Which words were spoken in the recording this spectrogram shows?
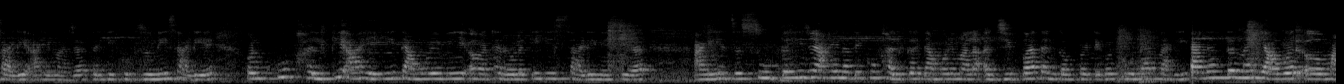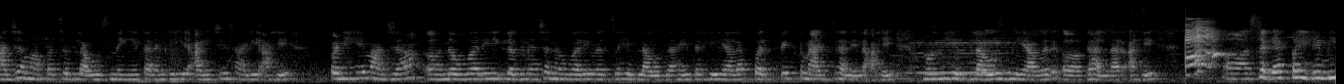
साडी आहे माझ्या तर ही खूप जुनी साडी आहे. पण खूप हलकी आहे ही त्यामुळे मी ठरवलं की ही साडी नेसूयात. आणि ह्याचं सूटही जे आहे ना ते खूप हलकं आहे त्यामुळे मला अजिबात अनकम्फर्टेबल होणार नाही. त्यानंतर ना यावर माझ्या मापाचं ब्लाऊज नाही आहे कारण की ही आईची साडी आहे. पण हे माझ्या नऊवारी लग्नाच्या नऊवारीवरचं हे ब्लाऊज आहे तर हे याला परफेक्ट मॅच झालेलं आहे. म्हणून हे ब्लाऊज मी यावर घालणार आहे. सगळ्यात पहिले मी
